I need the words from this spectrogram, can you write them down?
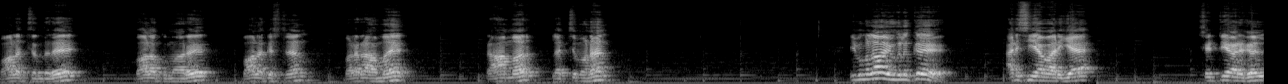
பாலச்சந்தரு பாலகுமார் பாலகிருஷ்ணன் பலராம ராமர் லட்சுமணன். இவங்களாம் இவங்களுக்கு அரிசி வியாபாரிக செட்டியார்கள்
